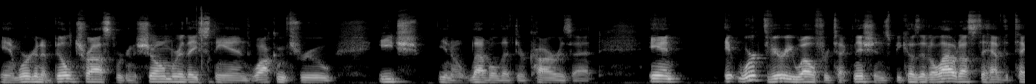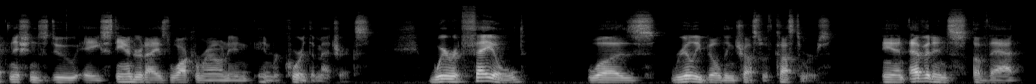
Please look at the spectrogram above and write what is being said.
And we're going to build trust, we're going to show them where they stand, walk them through each, you know, level that their car is at. And it worked very well for technicians because it allowed us to have the technicians do a standardized walk around and, and record the metrics. Where it failed was really building trust with customers. And evidence of that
